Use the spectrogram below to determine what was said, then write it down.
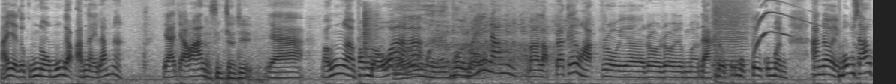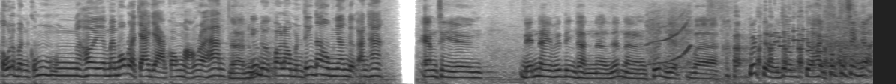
Nãy giờ tôi cũng nôn muốn gặp anh này lắm nè dạ chào anh. Xin chào chị. Dạ vẫn là phong độ quá ha. mười độ. mấy năm mà lập ra kế hoạch rồi à, rồi rồi mà đạt được cái mục tiêu của mình. Anh ơi 46 tuổi là mình cũng hơi mai mốt là cha già con mọn rồi ha anh. Dạ, nếu được bao lâu mình tiến tới hôn nhân được anh ha? Em thì ờ, đến đây với tinh thần rất là quyết liệt và quyết tử cho cho hạnh phúc của sinh ạ.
